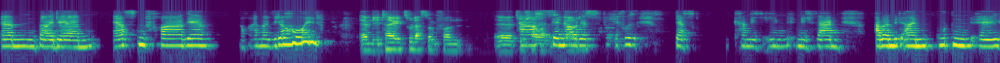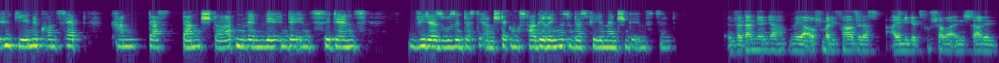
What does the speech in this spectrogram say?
Ähm, bei der ersten Frage noch einmal wiederholen. Ähm, die Teilzulassung von äh, Ach, genau, das, das kann ich Ihnen nicht sagen. Aber mit einem guten äh, Hygienekonzept kann das dann starten, wenn wir in der Inzidenz wieder so sind, dass die Ansteckungsgefahr gering ist und dass viele Menschen geimpft sind. Im vergangenen Jahr hatten wir ja auch schon mal die Phase, dass einige Zuschauer in den Stadien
